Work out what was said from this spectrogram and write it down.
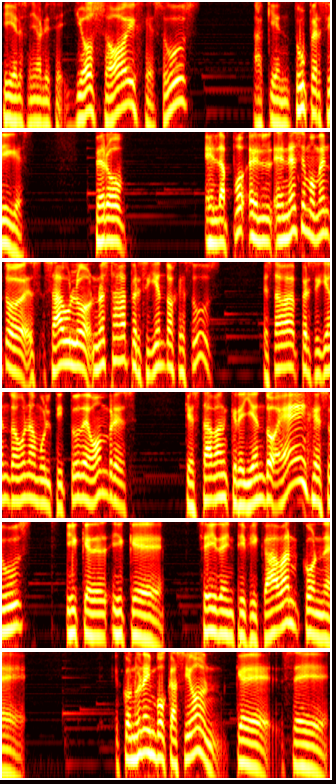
Y el Señor dice, yo soy Jesús a quien tú persigues. Pero en ese momento Saulo no estaba persiguiendo a Jesús, estaba persiguiendo a una multitud de hombres que estaban creyendo en Jesús y que, y que se identificaban con, eh, con una invocación que se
